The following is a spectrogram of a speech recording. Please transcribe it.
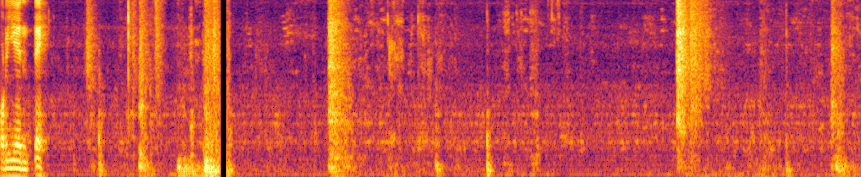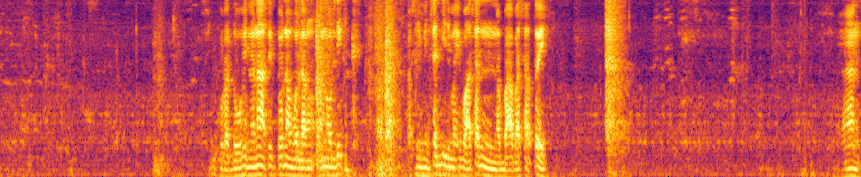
kuryente. Siguraduhin na natin to na walang ano leak. Kasi minsan hindi maiwasan nababasa to eh. Yan.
